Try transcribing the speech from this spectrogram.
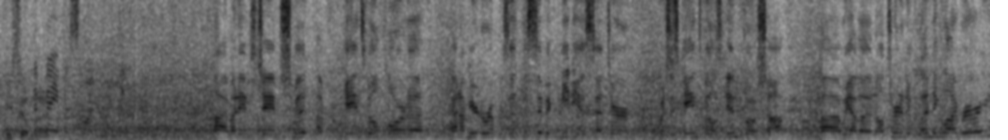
Thank you so The much. famous one. Hi, my name is James Schmidt. I'm from Gainesville, Florida, and I'm here to represent the Civic Media Center, which is Gainesville's info shop. Uh, we have an alternative lending library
